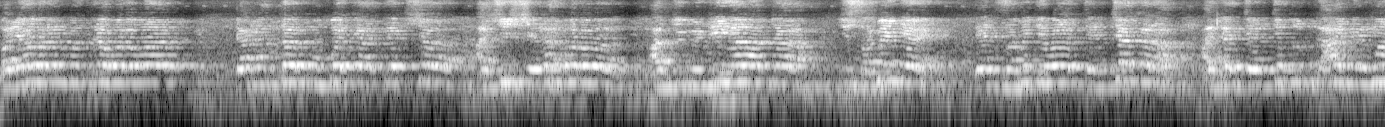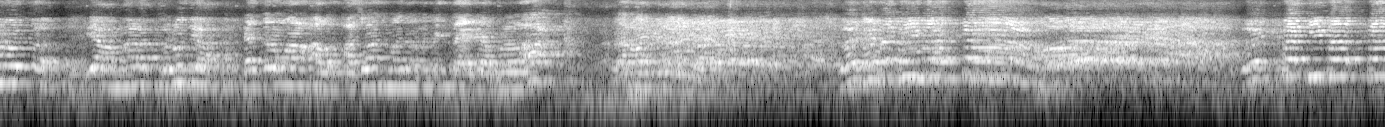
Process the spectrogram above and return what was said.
पर्यावरण मंत्र्याबरोबर त्यानंतर मुंबईचे अध्यक्ष आशिष शेलार बरोबर आमची मिटिंग आहे आमच्या जी समिती आहे त्या समितीवर चर्चा करा. आणि त्या चर्चेतून काय निर्माण होतं हे आम्हाला कळू द्या. नाहीतर मग आ- आझाद मैदानाची तयारी आपल्याला करावी लागेल. गणपती बाप्पा गणपती बाप्पा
